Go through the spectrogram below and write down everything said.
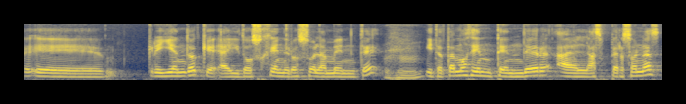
eh, creyendo que hay dos géneros solamente y tratamos de entender a las personas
